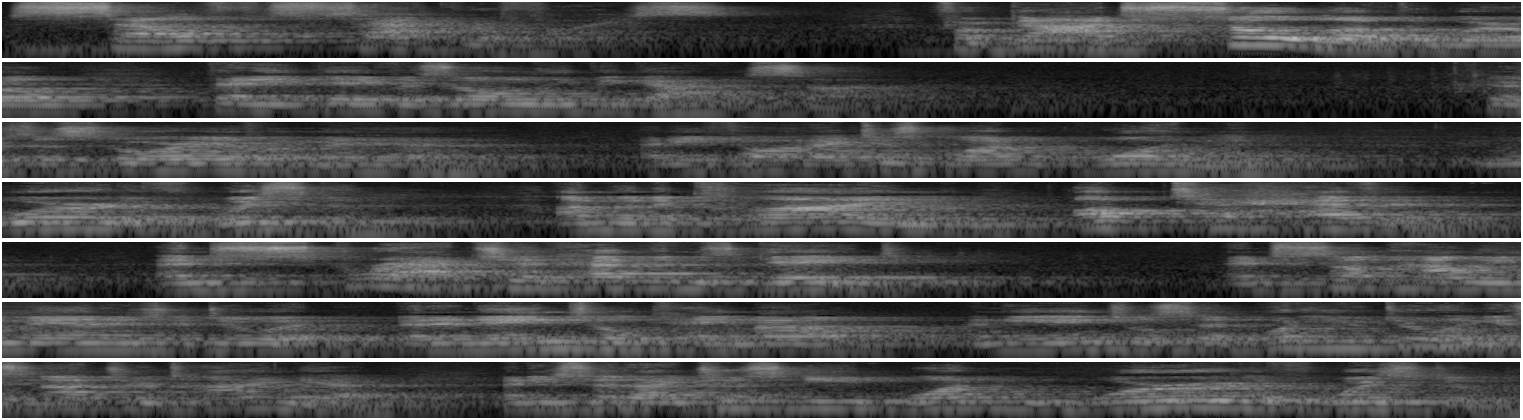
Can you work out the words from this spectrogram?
Self-sacrifice. For God so loved the world that he gave his only begotten Son. There's a story of a man, and he thought, I just want one word of wisdom. I'm going to climb up to heaven and scratch at heaven's gate. And somehow he managed to do it. And an angel came out, and the angel said, What are you doing? It's not your time yet. And he said, I just need one word of wisdom,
